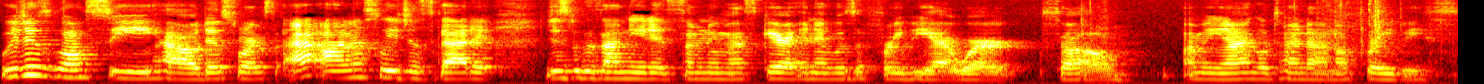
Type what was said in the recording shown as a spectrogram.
We just gonna see how this works. I honestly just got it just because I needed some new mascara and it was a freebie at work so I mean, I ain't gonna turn down no freebies.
